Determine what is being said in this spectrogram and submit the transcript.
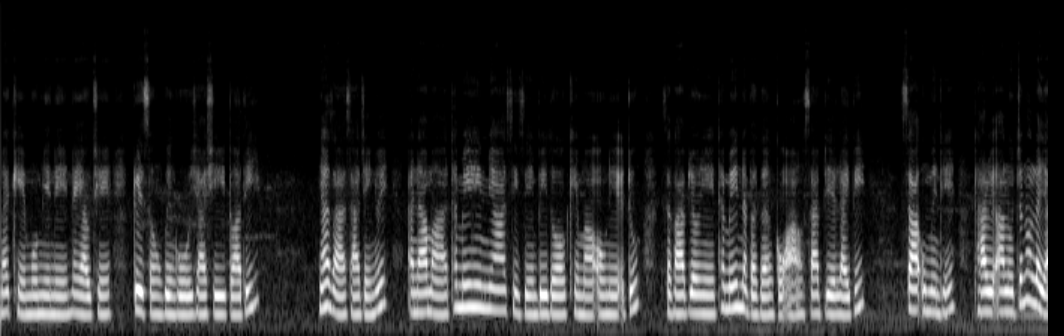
မက်ခင်မုံမြင့်နှင့်နှစ်ယောက်ချင်းတွေ့ဆုံခွင့်ကိုရရှိသွားသည်ညစာစားချိန်တွင်အနားမှာထမင်းဟင်းများစီစဉ်ပေးသောခင်မောင်အောင်နှင့်အတူစကားပြောရင်းထမင်းနှစ်ပကံကုန်အောင်စားပြစ်လိုက်သည်စားဦးမင်းတင်ဒါတွေအလုံးကျွန်တော်လက်ရ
